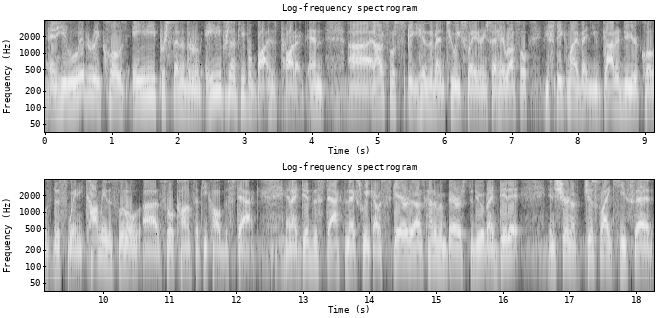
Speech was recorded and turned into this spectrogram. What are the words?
and he literally closed 80% of the room. 80% of people bought his product. And uh, and I was supposed to speak his event two weeks later. And he said, "Hey Russell, if you speak at my event, you've got to do your close this way." And he taught me this little uh, this little concept he called the stack. And I did the stack the next week. I was scared. I was kind of embarrassed to do it, but I did it. And sure enough, just like he said,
